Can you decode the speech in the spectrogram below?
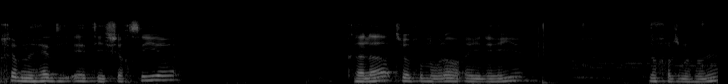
أخذنا هذه هذه الشخصية. كلا تشوف المراه أين هي. نخرج من هنا.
